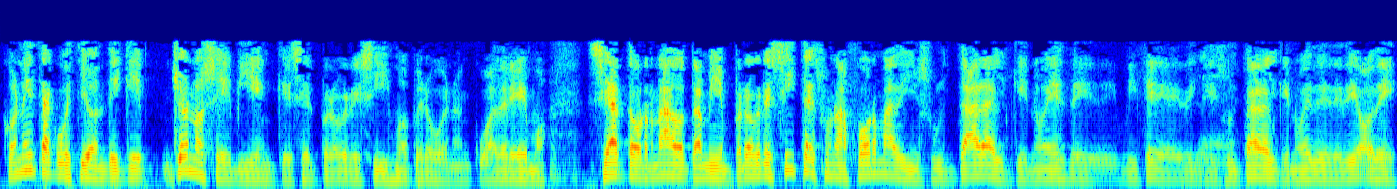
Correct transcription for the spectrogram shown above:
con esta cuestión de que yo no sé bien qué es el progresismo, pero bueno, encuadremos, se ha tornado también, progresista es una forma de insultar al que no es de, viste, de insultar al que no es de, de- o de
